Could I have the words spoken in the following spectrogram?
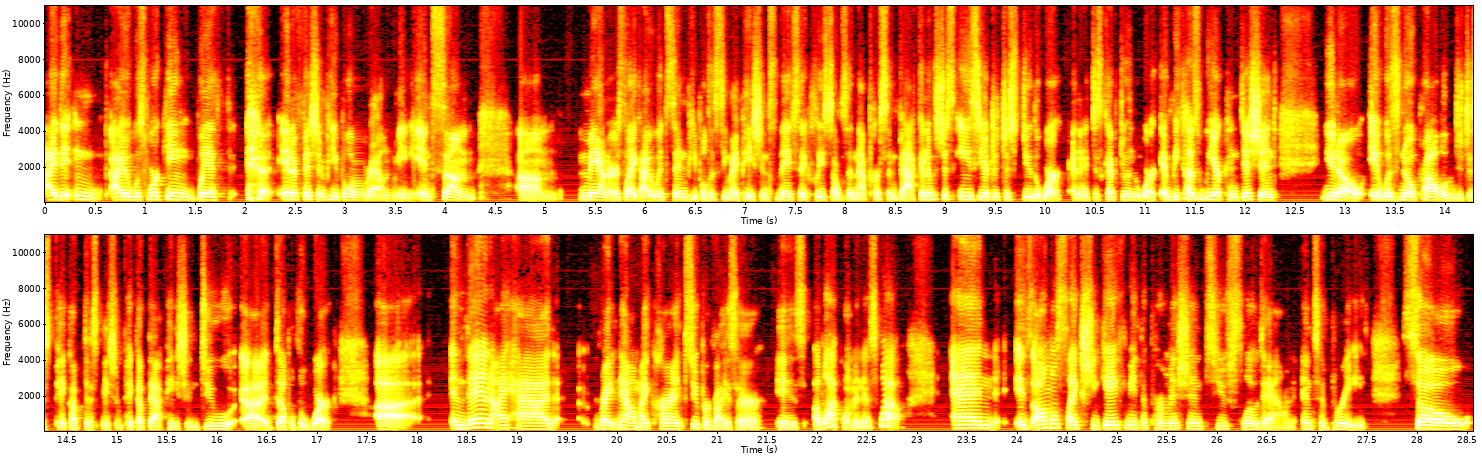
I didn't, I was working with inefficient people around me in some um, manners. Like I would send people to see my patients and they'd say, please don't send that person back. And it was just easier to just do the work. And I just kept doing the work. And because we are conditioned, you know, it was no problem to just pick up this patient, pick up that patient, do uh, double the work. Uh, and then I had right now my current supervisor is a black woman as well. And it's almost like she gave me the permission to slow down and to breathe. So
